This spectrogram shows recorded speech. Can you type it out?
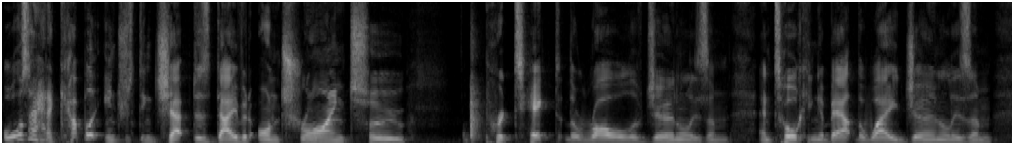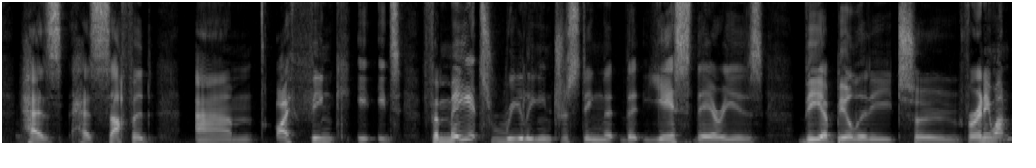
also had a couple of interesting chapters, David, on trying to protect the role of journalism and talking about the way journalism has has suffered. Um, I think it, it's for me. It's really interesting that that yes, there is the ability to for anyone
